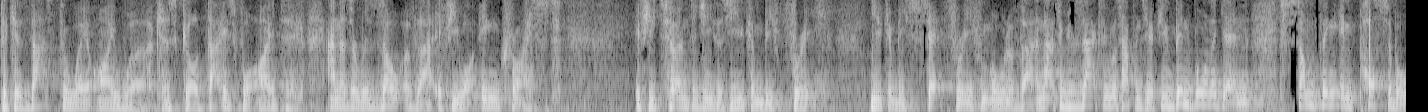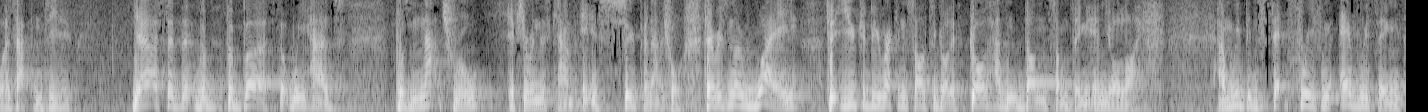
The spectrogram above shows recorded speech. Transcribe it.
Because that's the way I work as God. That is what I do. And as a result of that, if you are in Christ, if you turn to Jesus, you can be free you can be set free from all of that. And that's exactly what's happened to you. If you've been born again, something impossible has happened to you. Yeah, I said that the, the birth that we had was natural if you're in this camp. It is supernatural. There is no way that you could be reconciled to God if God hadn't done something in your life. And we've been set free from everything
